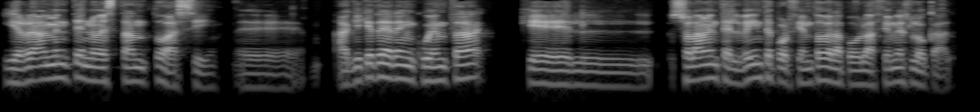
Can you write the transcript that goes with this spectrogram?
y realmente no es tanto así. Eh, aquí hay que tener en cuenta que solamente el 20% de la población es local,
